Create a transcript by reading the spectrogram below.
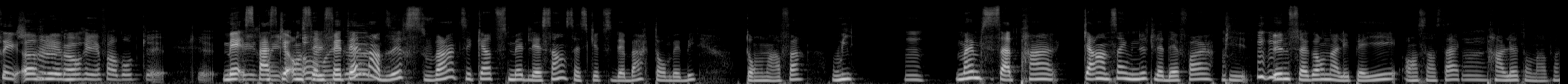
C'est Je peux horrible. encore rien faire d'autre que, que Mais c'est parce qu'on oh se le my fait God. tellement dire souvent, tu sais, quand tu mets de l'essence, est-ce que tu débarques ton bébé, ton enfant? Oui. Hmm. Même si ça te prend 45 minutes le défaire, puis une seconde à les payer, on s'en Ouais. prends-le ton enfant.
